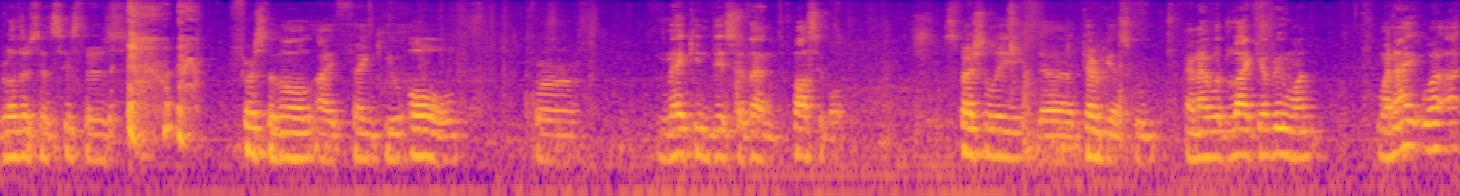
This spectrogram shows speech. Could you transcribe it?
Brothers and sisters, first of all, I thank you all for making this event possible, especially the Tarbiyah School. And I would like everyone, when I, I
